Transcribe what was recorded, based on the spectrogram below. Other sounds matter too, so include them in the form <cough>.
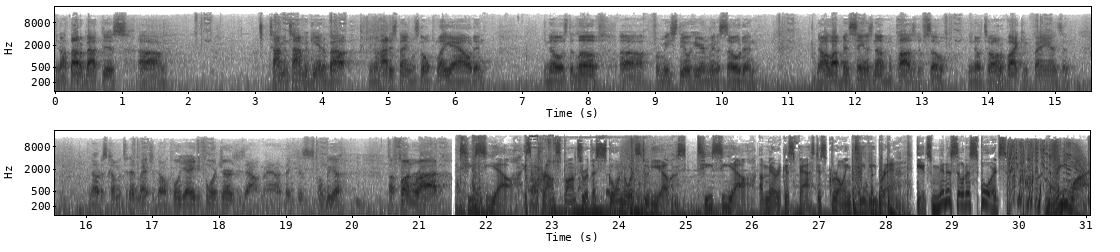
You know, I thought about this um, time and time again about you know how this thing was going to play out, and you know, it's the love uh, for me still here in Minnesota, and you know, all I've been seeing is nothing but positive. So, you know, to all the Viking fans and you know, just coming to that Metrodome, pull your '84 jerseys out, man. I think this is going to be a a fun ride. TCL is a proud sponsor of the SKOR North Studios. TCL, America's fastest growing TV brand. It's Minnesota Sports Rewind.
